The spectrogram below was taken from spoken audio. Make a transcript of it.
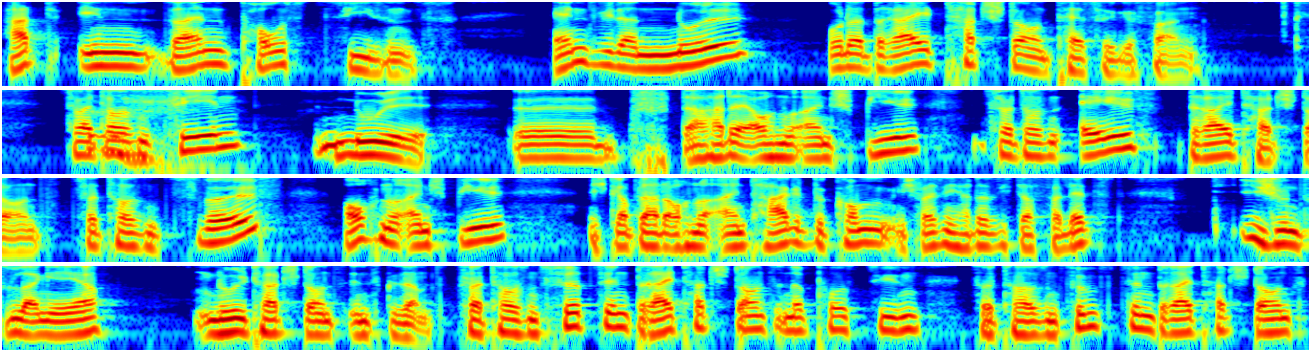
hat in seinen Postseasons entweder null oder drei Touchdown-Pässe gefangen. 2010 null. Äh, da hatte er auch nur ein Spiel. 2011 drei Touchdowns. 2012 auch nur ein Spiel. Ich glaube, da hat er auch nur ein Target bekommen. Ich weiß nicht, hat er sich da verletzt? Ist schon zu lange her. null Touchdowns insgesamt. 2014 drei Touchdowns in der Postseason, 2015 drei Touchdowns,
